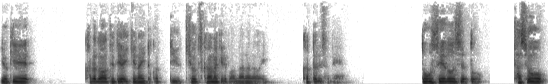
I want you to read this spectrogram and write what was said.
余計体を当ててはいけないとかっていう気を使わなければならないかったですね。同性同士だと多少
